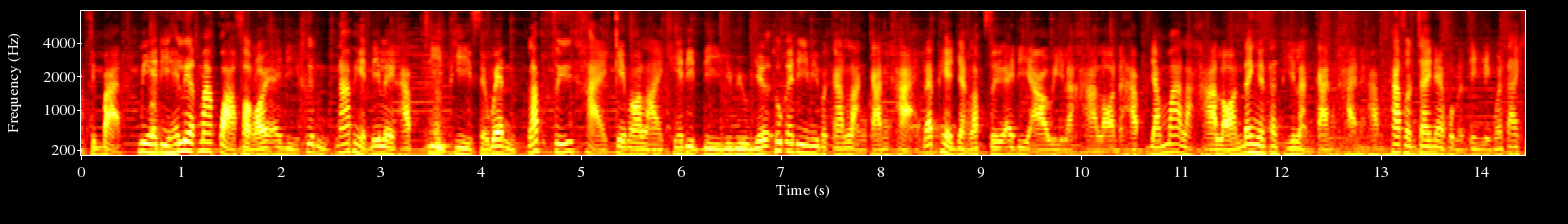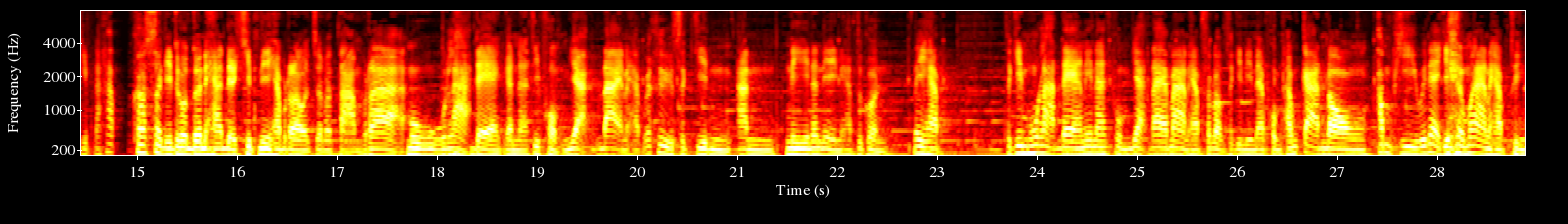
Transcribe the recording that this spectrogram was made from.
30 บาท มี ID ให้เลือกมากกว่า200 ID ขึ้นหน้าเพจนี้เลยครับ TP7 รับซื้อขายเกมออนไลน์เครดิตดีรีวิวเยอะทุก ID มีประกันหลังการขาย และเพจยังรับซื้อ ID RV ราคาร้อนนะครับ ย้ำว่าราคาร้อนได้เงินทันทีหลังการขายนะครับ ถ้าสนใจเนี่ยผมจะทิ้งลิงก์ไว้ใต้คลิปนะครับก็สวัสดีทุกคนด้วยนะฮะเดี๋ยวคลิปนี้ครับเราจะมาตามล่ามูหลาแดงกันนะที่ผมอยากได้นะครับก็คือสกินอันนี้นั่นเองนะครับทุกคนนี่ครับ สกินมูหลาดแดงนี่นะที่ผมอยากได้มากนะครับสำหรับสกินนี้นะผมทำการดองคัมภีร์ไว้เนี่ยเยอะมากนะครับถึง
